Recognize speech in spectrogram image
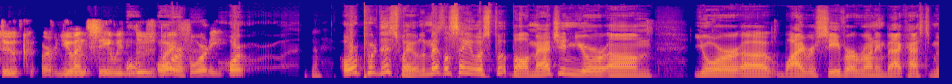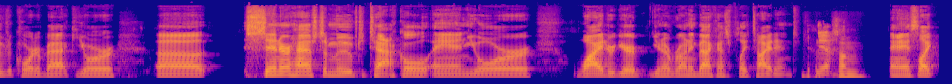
Duke or UNC? We'd Or- lose by or- 40. or or put it this way let's let's say it was football imagine your um your uh wide receiver or running back has to move to quarterback your uh center has to move to tackle and your wide your you know running back has to play tight end. Yeah. Some and it's like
